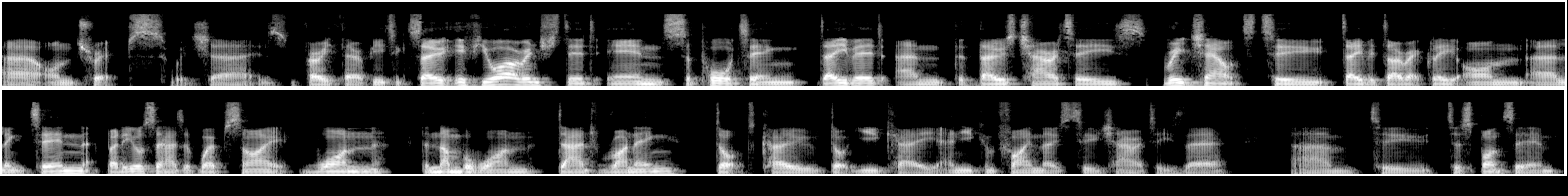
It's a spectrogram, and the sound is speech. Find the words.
uh, on trips, which uh, is very therapeutic. So, if you are interested in supporting David and th- those charities, reach out to David directly on uh, LinkedIn. But he also has a website, one the number one dadrunning.co.uk, and you can find those two charities there um, to to sponsor him.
